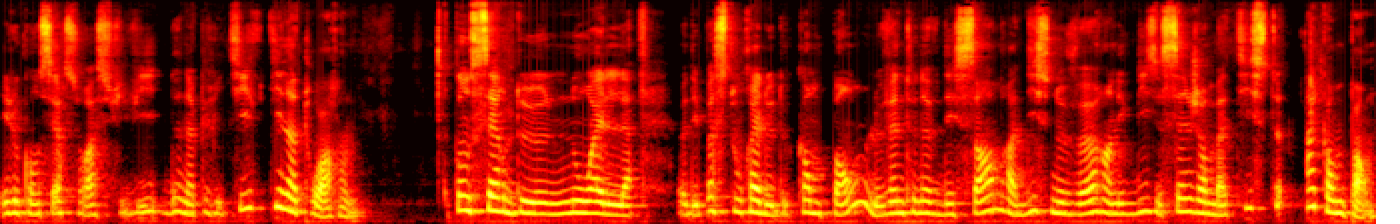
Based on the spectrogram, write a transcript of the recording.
et le concert sera suivi d'un apéritif dînatoire concert de Noël euh, des pastourelles de Campan le 29 décembre à 19h en l'église Saint-Jean-Baptiste à Campan.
